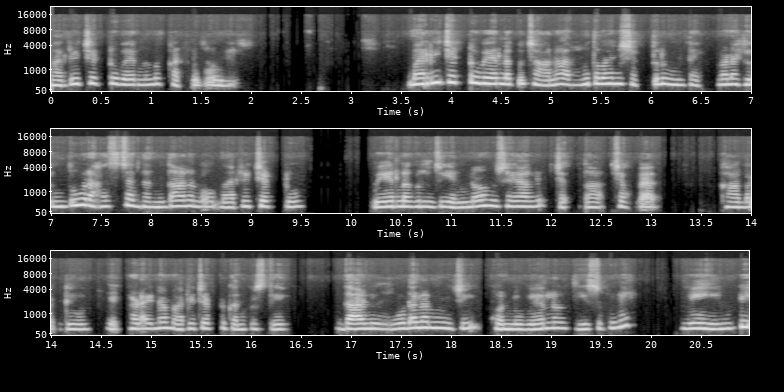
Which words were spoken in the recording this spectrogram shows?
మర్రి చెట్టు వేర్లను కట్టుకోండి. మర్రి చెట్టు వేర్లకు చాలా అద్భుతమైన శక్తులు ఉంటాయి. మన హిందూ రహస్య గ్రంథాలలో మర్రి చెట్టు వేర్ల గురించి ఎన్నో విషయాలు చెప్తా చెప్పారు. కాబట్టి ఎక్కడైనా మర్రి చెట్టు కనిపిస్తే దాని ఊడల నుంచి కొన్ని వేర్లను తీసుకుని మీ ఇంటి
